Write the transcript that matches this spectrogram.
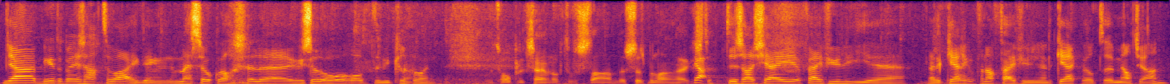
Ja, het begint opeens hard te waaien. Ik denk dat mensen ook wel zullen, zullen horen op de microfoon. Ja. Moet, hopelijk zijn we nog te verstaan, dus dat is het belangrijkste. Ja, dus als jij 5 juli, naar de kerk, vanaf 5 juli naar de kerk wilt, meld je aan.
